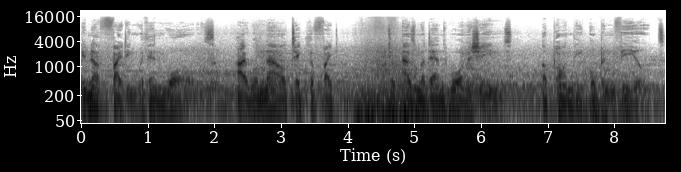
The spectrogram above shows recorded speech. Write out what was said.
Enough fighting within walls. I will now take the fight to Azmodan's war machines upon the open fields.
